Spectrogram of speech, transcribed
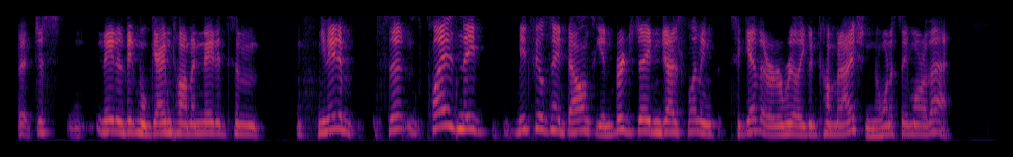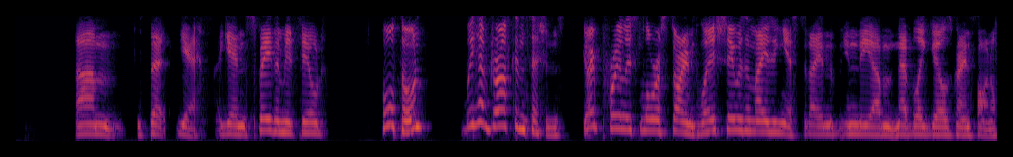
but just needed a bit more game time and needed some. You need a certain players need midfields need balancing, and Bridge Deed and Jazz Fleming together are a really good combination. I want to see more of that. Um, but yeah, again, speed in the midfield. Hawthorn, we have draft concessions. Go pre-list Laura Stone, please. She was amazing yesterday in the in the um, NAB League Girls Grand Final.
